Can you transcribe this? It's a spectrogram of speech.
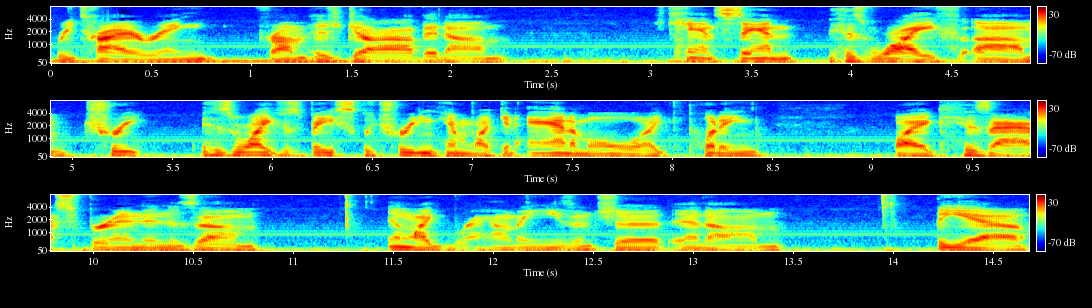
retiring from his job, and um, he can't stand his wife. Um, treat his wife is basically treating him like an animal, like putting like his aspirin and his um and like brownies and shit. And um, but yeah,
